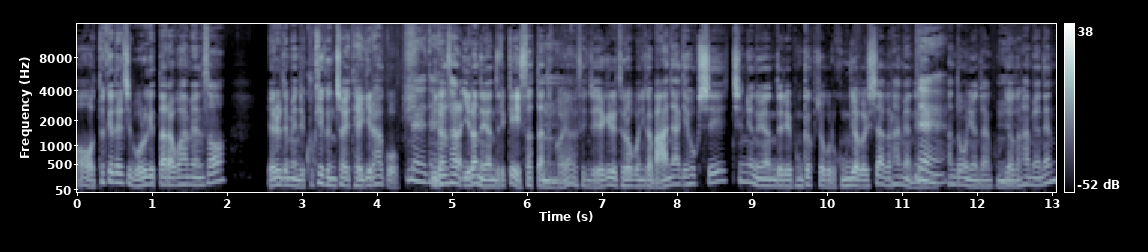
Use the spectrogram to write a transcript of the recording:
어, 어떻게 될지 모르겠다라고 하면서 예를 들면 이제 국회 근처에 대기를 하고 네, 네. 이런 사람 이런 의원들이 꽤 있었다는 음. 거예요. 그래서 이제 얘기를 들어보니까 만약에 혹시 친윤 의원들이 본격적으로 공격을 시작을 하면은 네. 한동훈 위원장 공격을 음. 하면은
